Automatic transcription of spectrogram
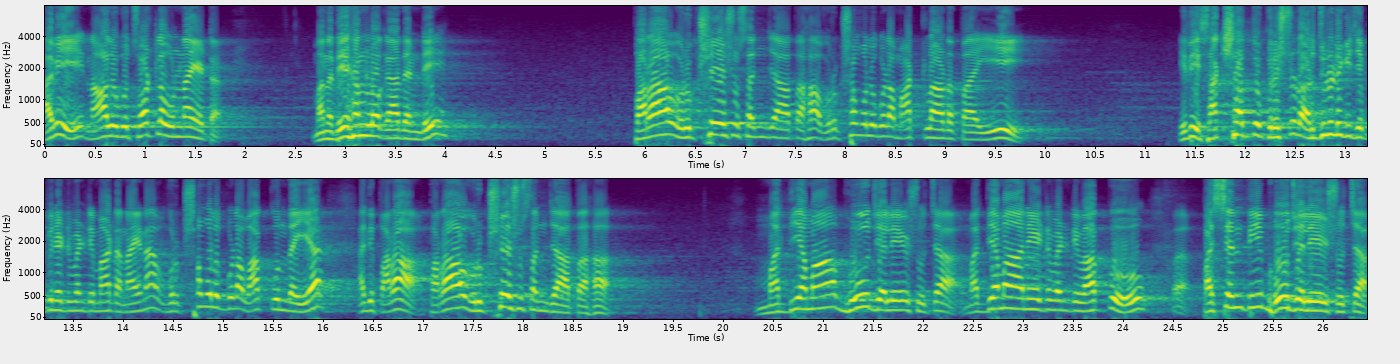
అవి నాలుగు చోట్ల ఉన్నాయట. మన దేహంలో కాదండి. పరా వృక్షేషు సంజాత వృక్షములు కూడా మాట్లాడతాయి. ఇది సాక్షాత్తు కృష్ణుడు అర్జునుడికి చెప్పినటువంటి మాట నాయన వృక్షములకు కూడా వాక్కు ఉందయ్యా అది పరా పరా వృక్షేషు సంజాత. మధ్యమా భూజలేషు చ. మధ్యమ అనేటువంటి వాక్కు పశ్యంతి భూజలేషు చ.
